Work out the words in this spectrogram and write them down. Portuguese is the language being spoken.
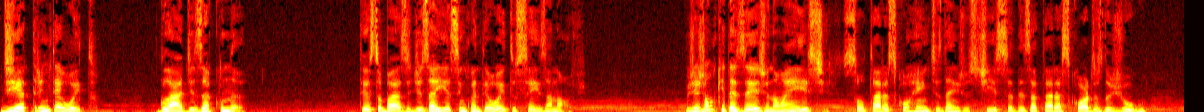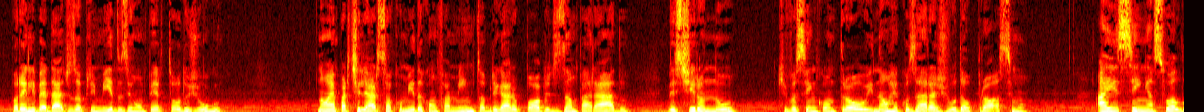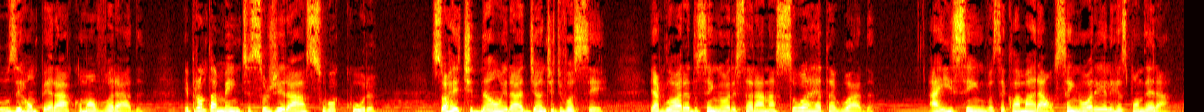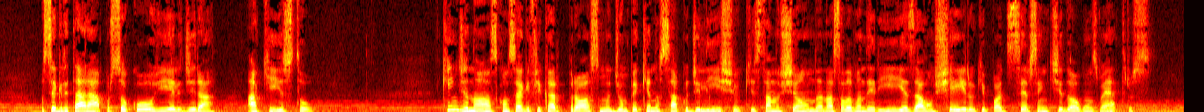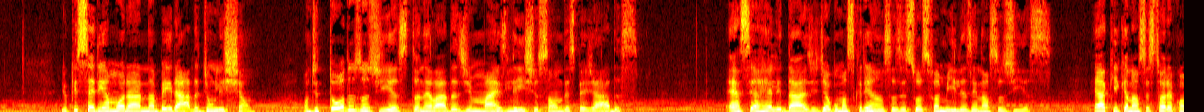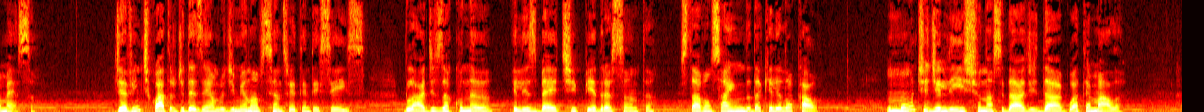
Dia 38 Gladys Acunã Texto base de Isaías 58, 6 a 9 O jejum que desejo não é este, soltar as correntes da injustiça, desatar as cordas do jugo, pôr em liberdade os oprimidos e romper todo o jugo? Não é partilhar sua comida com o faminto, abrigar o pobre desamparado, vestir o nu que você encontrou e não recusar ajuda ao próximo? Aí sim a sua luz irromperá como alvorada, e prontamente surgirá a sua cura. Sua retidão irá diante de você, e a glória do Senhor estará na sua retaguarda. Aí sim você clamará ao Senhor e ele responderá. Você gritará por socorro e ele dirá: Aqui estou. Quem de nós consegue ficar próximo de um pequeno saco de lixo que está no chão da nossa lavanderia e exala um cheiro que pode ser sentido a alguns metros? E o que seria morar na beirada de um lixão, onde todos os dias toneladas de mais lixo são despejadas? Essa é a realidade de algumas crianças e suas famílias em nossos dias. É aqui que a nossa história começa. Dia 24 de dezembro de 1986, Gladys Acunã, Elisbeth e Pedra Santa estavam saindo daquele local. Um monte de lixo na cidade da Guatemala.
